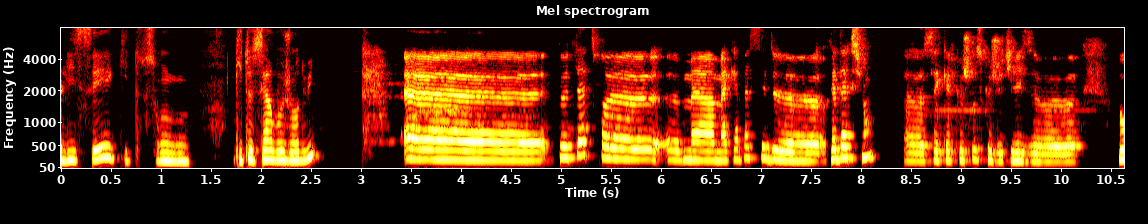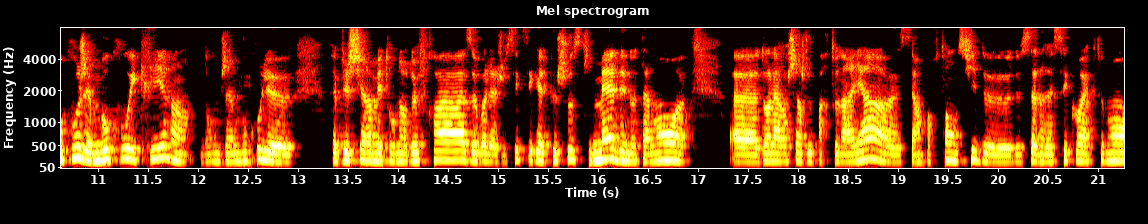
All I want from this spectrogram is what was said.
lycée qui te, sont, qui te servent aujourd'hui? Peut-être ma, capacité de rédaction. Euh, c'est quelque chose que j'utilise euh, beaucoup. J'aime beaucoup écrire, donc j'aime beaucoup réfléchir à mes tourneurs de phrases. Voilà, je sais que c'est quelque chose qui m'aide et notamment euh, dans la recherche de partenariat, c'est important aussi de, s'adresser correctement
